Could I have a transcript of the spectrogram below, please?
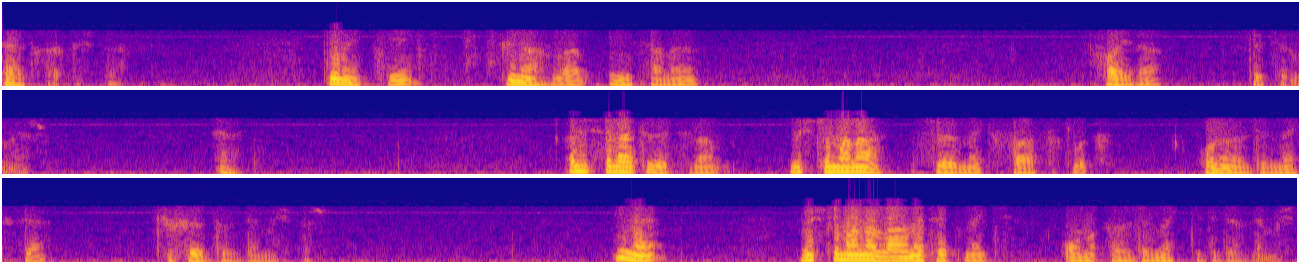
Evet kardeşler. Demek ki günahlar insanı hayra götürmüyor. Evet. Aleyhissalatü Vesselam Müslümana sövmek fasıklık, onu öldürmekse küfürdür demiştir. Yine Müslümana lanet etmek, onu öldürmek gibidir demiştir.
